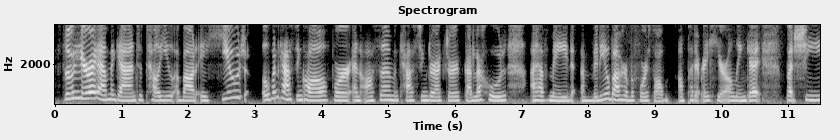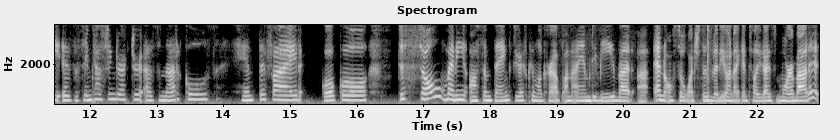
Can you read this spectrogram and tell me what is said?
So here I am again to tell you about a huge open casting call for an awesome casting director, Carla Hool. I have made a video about her before so I'll, I'll put it right here, I'll link it. But she is the same casting director as Narcos, Gentefied, Coco, just so many awesome things. You guys can look her up on imdb but uh, and also watch this video and i can tell you guys more about it.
